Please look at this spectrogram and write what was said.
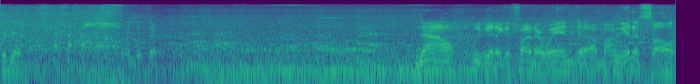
Good day. Now we gotta go find our way into uh, Mang Inasal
